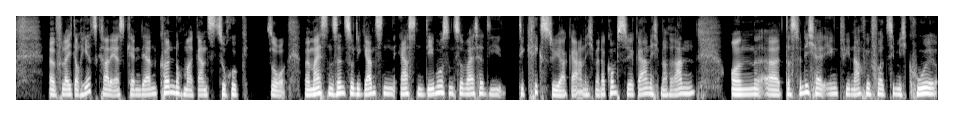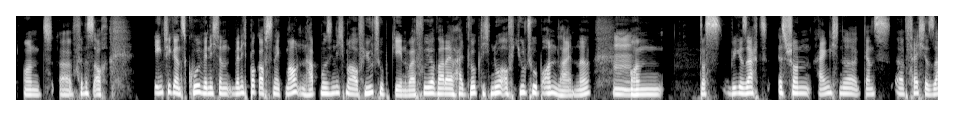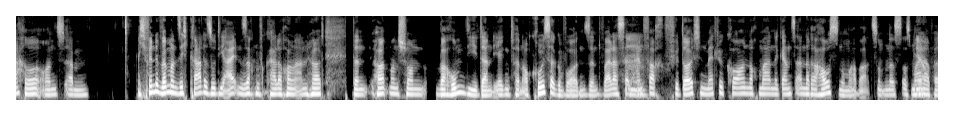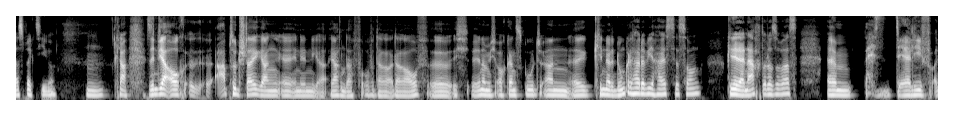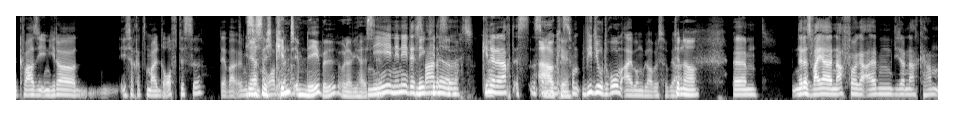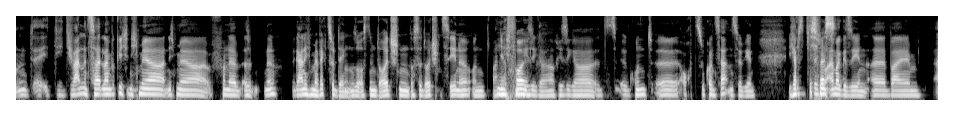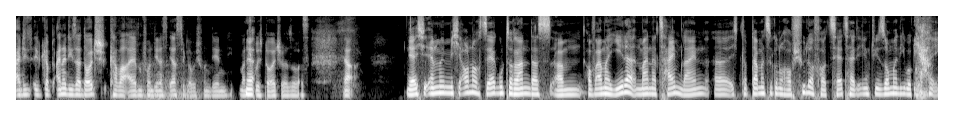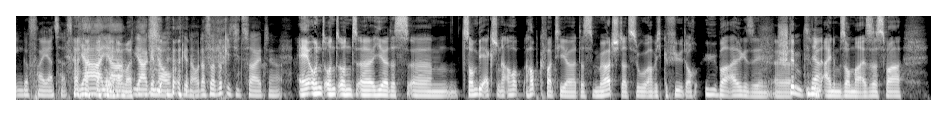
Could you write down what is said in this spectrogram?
äh, vielleicht auch jetzt gerade erst kennenlernen, können noch mal ganz zurück. So, weil meistens sind so die ganzen ersten Demos und so weiter, die, die kriegst du ja gar nicht mehr, da kommst du ja gar nicht mehr ran. Und äh, das finde ich halt irgendwie nach wie vor ziemlich cool und äh, finde es auch irgendwie ganz cool, wenn ich dann, wenn ich Bock auf Snake Mountain habe, muss ich nicht mal auf YouTube gehen, weil früher war der halt wirklich nur auf YouTube online, ne? Mhm. Und das, wie gesagt, ist schon eigentlich eine ganz äh, freche Sache und ähm, ich finde, wenn man sich gerade so die alten Sachen von Calderon anhört, dann hört man schon, warum die dann irgendwann auch größer geworden sind, weil das halt Mhm. einfach für deutschen Metalcore nochmal eine ganz andere Hausnummer war, zumindest aus meiner Ja. Perspektive. Hm, klar, sind ja auch äh, absolut steil gegangen äh, in den Jahr, Jahren davor, dar, darauf. Äh, ich erinnere mich auch ganz gut an äh, Kinder der Dunkelheit, wie heißt der Song? Kinder der Nacht oder sowas. Ähm, der lief quasi in jeder, ich sag jetzt mal, Dorfdisse. Der war irgendwie. Ist das nicht Kind im Nebel oder wie heißt nee, der? Nee, nee, das nee, war Kinder das, der Nacht. Kinder ja. der Nacht ist, ist, Ah, ein, okay. ist vom Videodrom-Album, glaube ich sogar. Genau. Ähm, ne, das war ja Nachfolgealben, die danach kamen und äh, die, die waren eine Zeit lang wirklich nicht mehr, nicht mehr von der, also ne, gar nicht mehr wegzudenken, so aus dem deutschen, aus der deutschen Szene und waren Ja, echt voll. ein riesiger, riesiger äh, Grund, äh, auch zu Konzerten zu gehen. Ich habe es nur einmal gesehen, äh, beim, äh, ich glaube, einer dieser Deutsch-Cover-Alben von denen, das erste, glaube ich, von denen, man Ja. spricht Deutsch oder sowas. Ja, Ja, ich erinnere mich auch noch sehr gut daran, dass ähm, auf einmal jeder in meiner Timeline, äh, ich glaube damals sogar noch auf Schüler-VZ, halt irgendwie Sommerliebe Ja. Kokain gefeiert hat. ja, Ja, ja, ja, genau, genau. Das war wirklich die Zeit, ja. Ey, und, und, und äh, hier das ähm, Zombie-Action-Hauptquartier, das Merch dazu, habe ich gefühlt auch überall gesehen. Äh, Stimmt. In Ja. einem Sommer. Also das war,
